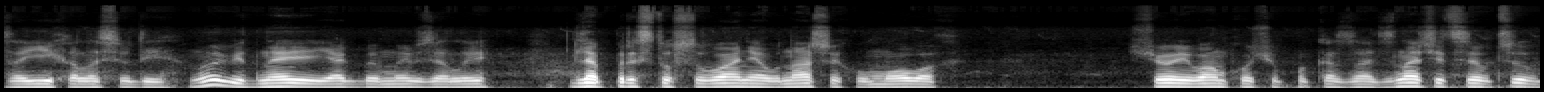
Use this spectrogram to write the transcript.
заїхала сюди. Ну і від неї якби ми взяли для пристосування в наших умовах. Що і вам хочу показати. Значить, це в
